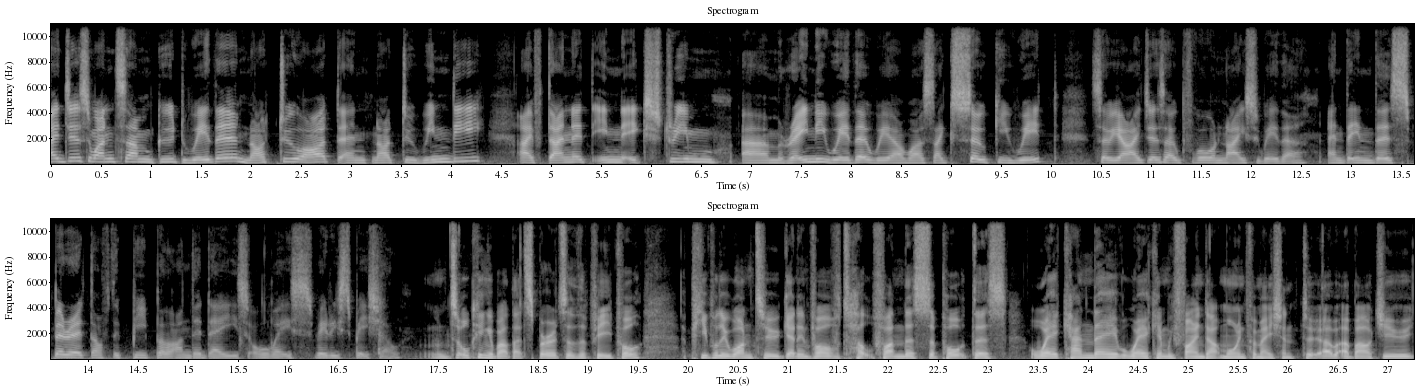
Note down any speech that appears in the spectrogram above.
I just want some good weather, not too hot and not too windy. I've done it in extreme um, rainy weather where I was like soaky wet. So yeah, I just hope for nice weather. And then the spirit of the people on the day is always very special. Talking about that spirit of the people, people who want to get involved, help fund this, support this, where can they? Where can we find out more information to, about you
